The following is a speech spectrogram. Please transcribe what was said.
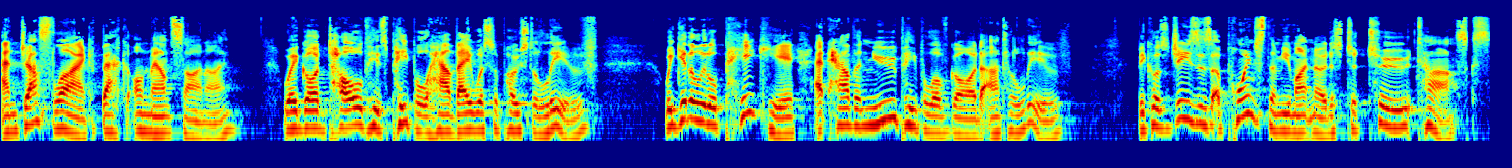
And just like back on Mount Sinai, where God told his people how they were supposed to live, we get a little peek here at how the new people of God are to live because Jesus appoints them, you might notice, to two tasks.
